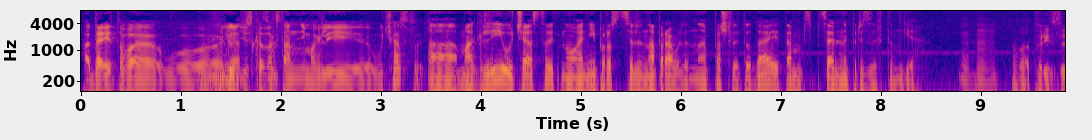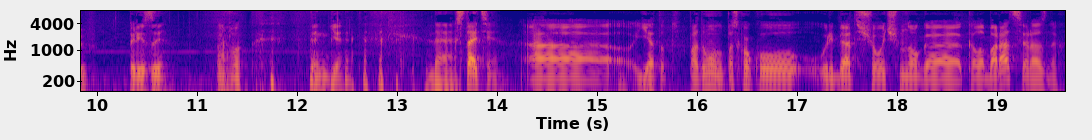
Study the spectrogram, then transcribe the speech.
А до этого люди из Казахстана не могли участвовать? А, могли участвовать, но они просто целенаправленно пошли туда, и там специальный призыв тенге. Вот. Призыв? Призы в тенге. Да. Кстати, а, я тут подумал, поскольку у ребят еще очень много коллабораций разных.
